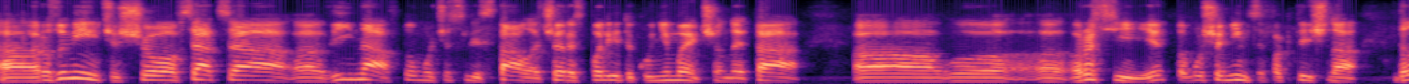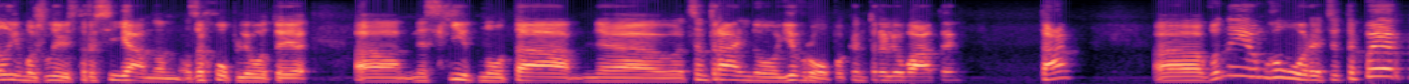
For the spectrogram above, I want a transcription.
розуміючи, що вся ця е, війна, в тому числі, стала через політику Німеччини та Росії, тому що німці фактично дали можливість росіянам захоплювати східну та е, центральну Європу контролювати. Так вони їм говорять, тепер.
